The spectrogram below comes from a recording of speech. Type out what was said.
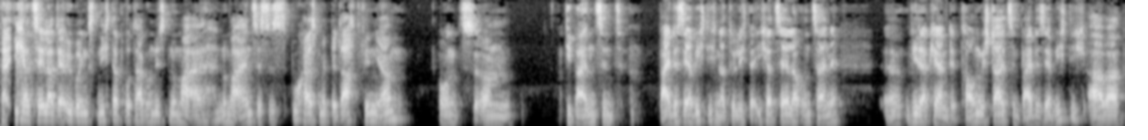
Der Ich-Erzähler, der übrigens nicht der Protagonist Nummer, Nummer eins ist. Das Buch heißt mit Bedacht, Finn, ja. Und ähm, die beiden sind beide sehr wichtig, natürlich der Ich-Erzähler und seine äh, wiederkehrende Traumgestalt sind beide sehr wichtig, aber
